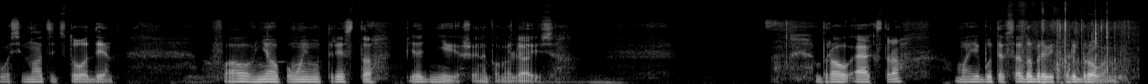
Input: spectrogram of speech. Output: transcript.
18101. ФАО в нього, по-моєму, 305 днів, якщо я не помиляюся. Брав екстра. Має бути все добре відкалібровано. –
